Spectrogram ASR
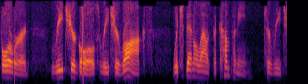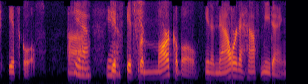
forward, reach your goals, reach your rocks, which then allows the company to reach its goals. Um, yeah, yeah. it's it's remarkable in an hour and a half meeting,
